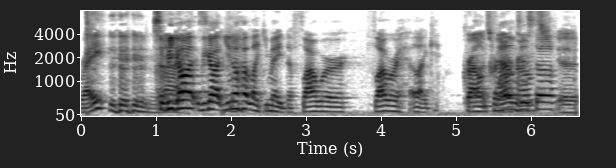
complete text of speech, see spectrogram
right? So we got we got you know how like you made the flower flower like crowns, uh, flower crowns and stuff? Yeah.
